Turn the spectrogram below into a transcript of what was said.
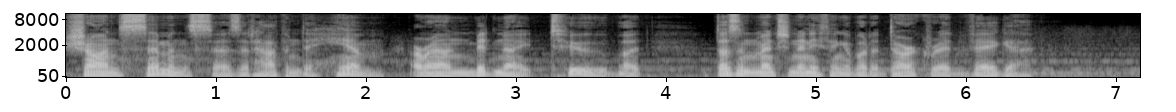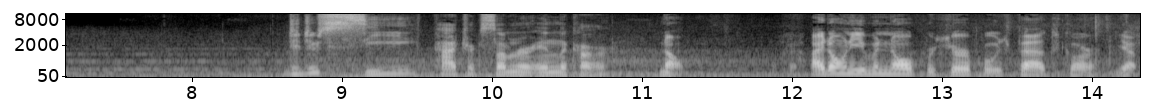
Sean Simmons says it happened to him around midnight too, but doesn't mention anything about a dark red Vega. Did you see Patrick Sumner in the car? No, I don't even know for sure if it was Pat's car. Yep.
